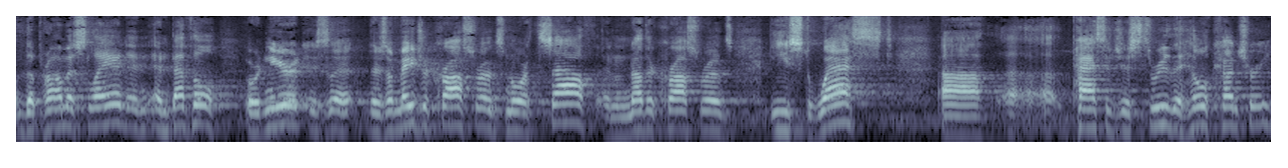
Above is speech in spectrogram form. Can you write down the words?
the promised land, and, and, Bethel, or near it, is a, there's a major crossroads north south and another crossroads east west, uh, uh, passages through the hill country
